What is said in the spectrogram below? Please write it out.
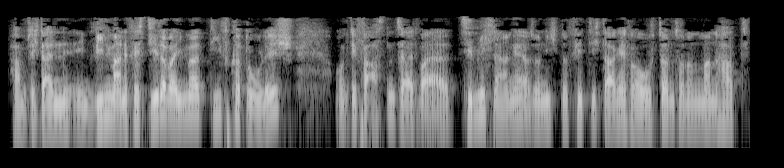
haben sich da in Wien manifestiert, aber immer tief katholisch. Und die Fastenzeit war ja ziemlich lange, also nicht nur 40 Tage vor Ostern, sondern man hat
